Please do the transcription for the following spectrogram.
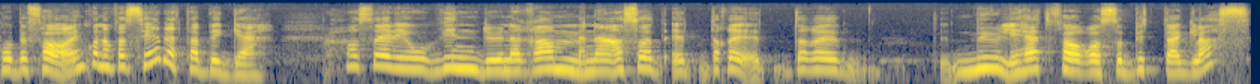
på befaring kunne han få se dette bygget. Og så er det jo vinduene, rammene altså, eh, der er, der er mulighet for oss å bytte glass,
